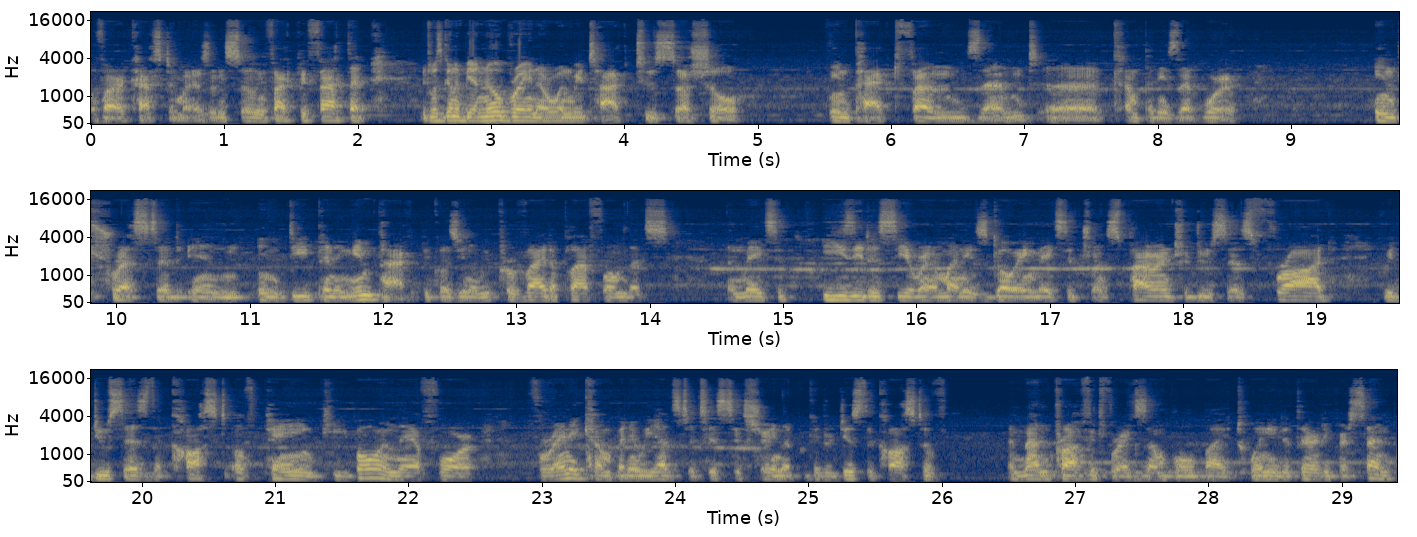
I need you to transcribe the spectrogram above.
of our customers. And so, in fact, we thought that it was going to be a no brainer when we talked to social impact funds and uh, companies that were interested in, in deepening impact because, you know, we provide a platform that's that makes it easy to see where money is going, makes it transparent, reduces fraud, reduces the cost of paying people, and therefore, for any company, we had statistics showing that we could reduce the cost of a nonprofit, for example, by 20 to 30 percent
